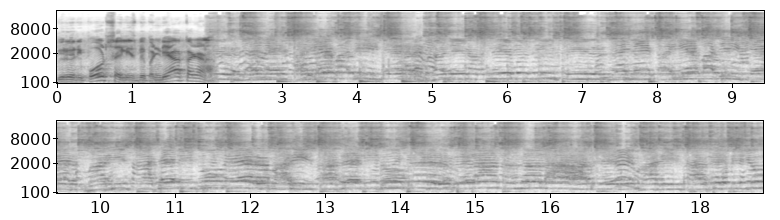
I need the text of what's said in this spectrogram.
Bureau report Shaileshbhai Pandya, Kadana. સાથે લીધું મેર મારી સાથે લીધું મેર પેલા નંદલાલે મારી સાથે બીજું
